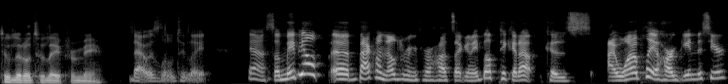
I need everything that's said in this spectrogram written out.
too little, too late for me. That was a little too late. Yeah, so maybe I'll uh, back on Elden Ring for a hot second. Maybe I'll pick it up because I want to play a hard game this year.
